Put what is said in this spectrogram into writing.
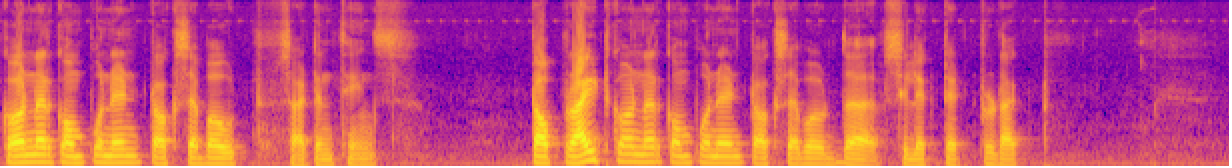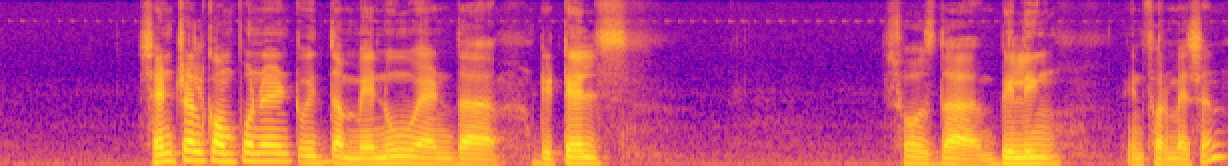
corner component talks about certain things, top right corner component talks about the selected product, central component with the menu and the details shows the billing information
